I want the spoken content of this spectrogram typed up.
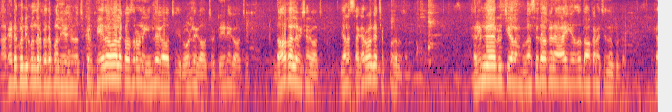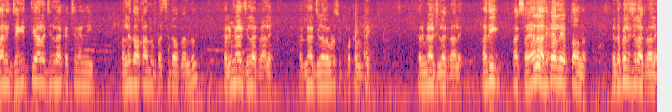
నాకంటే కొన్ని కొందరు పెద్ద పనులు చేసి ఉండొచ్చు కానీ పేదవాళ్ళకి అవసరం ఉన్న ఇండ్లే కావచ్చు ఈ రోడ్లే కావచ్చు డ్రైనే కావచ్చు దవాఖాన్ల విషయం కావచ్చు. ఇలా సగర్వంగా చెప్పుకోగలుగుతున్నాం కరీంనగర్ నుంచి అలా బస్సు దవాఖానా ఆ, ఏదో దవాఖాన వచ్చింది అనుకుంటాం. కానీ జగిత్యాల జిల్లాకు వచ్చినన్ని పల్లె దవాఖాన్లు బస్సు దవాఖాన్లు కరీంనగర్ జిల్లాకు రాలే. కరీంనగర్ జిల్లాలో కూడా చుట్టుపక్కల ఉంటాయి. కరీంనగర్ జిల్లాకు రాలే. అది నాకు స్వయాన అధికారులు చెప్తా ఉన్నారు. పెద్దపల్లి జిల్లాకు రాలే.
